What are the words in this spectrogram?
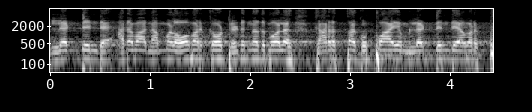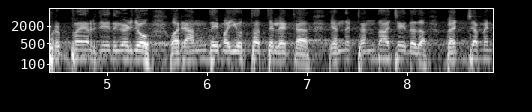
ലെഡിന്റെ അഥവാ നമ്മൾ ഓവർകോട്ട് ഇടുന്നത് പോലെ കറുത്ത കുപ്പായം ലെഡിന്റെ അവർ പ്രിപ്പയർ ചെയ്ത് കഴിഞ്ഞു ഒരന്തിമ യുദ്ധത്തിലേക്ക്. എന്നിട്ട് എന്താ ചെയ്തത്? ബെഞ്ചമിൻ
